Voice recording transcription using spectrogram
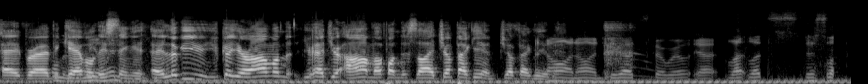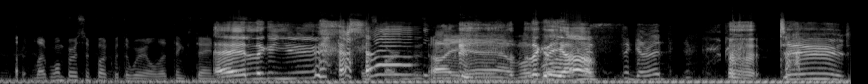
Hey, bro, be Well, careful. This thing is. Hey, look at you. You've got your arm on. The, you had your arm up on the side. Jump back in. Jump back in. No, no, do that spare wheel. Yeah, let, let's just let, let one person fuck with the wheel. That thing's dangerous. Hey, look at you. Oh yeah. Look at the arm. Cigarette. Dude.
